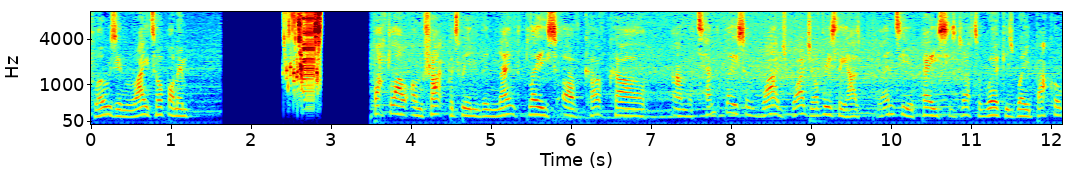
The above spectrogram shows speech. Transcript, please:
closing right up on him. Battle out on track between the ninth place of Kovkarl and the 10th place of Wadge. Wadge obviously has plenty of pace. He's going to have to work his way back up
